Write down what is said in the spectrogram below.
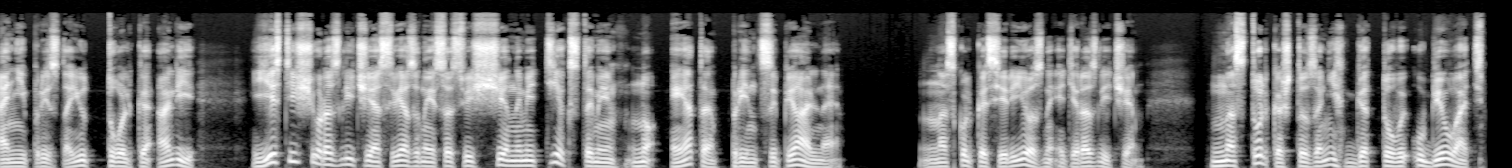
Они признают только Али – есть еще различия, связанные со священными текстами, но это принципиальное. Насколько серьезны эти различия? Настолько, что за них готовы убивать.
